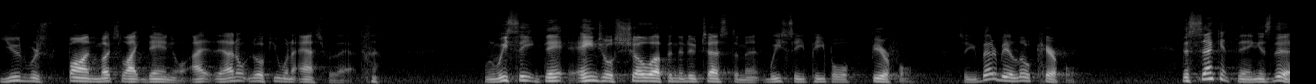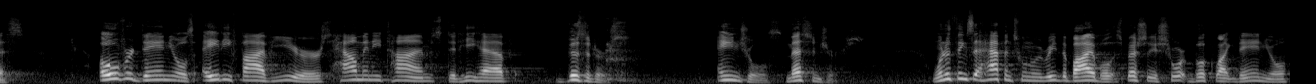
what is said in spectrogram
you'd respond much like Daniel. I, I don't know if you want to ask for that. When we see da- angels show up in the New Testament, we see people fearful. So you better be a little careful. The second thing is this over Daniel's 85 years, how many times did he have visitors, angels, messengers? One of the things that happens when we read the Bible, especially a short book like Daniel,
